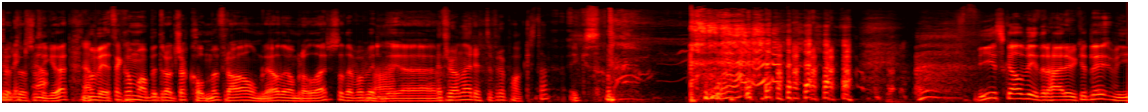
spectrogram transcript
Ja, vet du, som ja. ligger der. Ja. Nå vet jeg ikke om Abid Raja kommer fra Holmlia og det området der, så det var veldig Nei. Jeg tror han er røtter fra Pakistan. Ikke sant? vi skal videre her ukentlig. Vi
